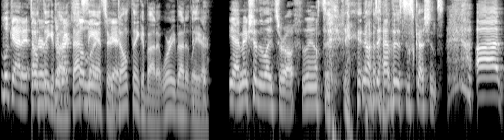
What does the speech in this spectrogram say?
look at it. Don't under think about it. That's sunlight. the answer. Yeah. Don't think about it. Worry about it later. Yeah, make sure the lights are off. They don't have to, don't have, to have those discussions. Uh,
